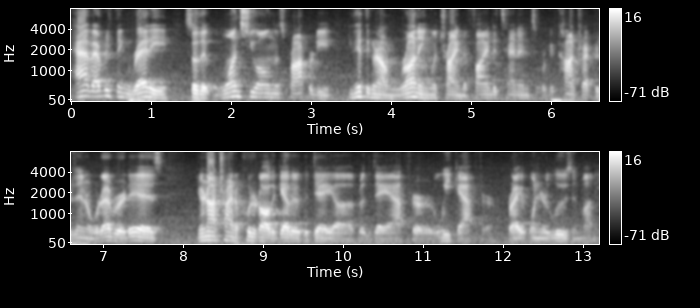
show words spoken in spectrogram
Have everything ready so that once you own this property, you hit the ground running with trying to find a tenant or get contractors in or whatever it is you're not trying to put it all together the day of or the day after or a week after, right? When you're losing money.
